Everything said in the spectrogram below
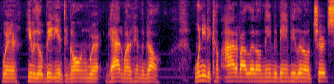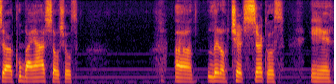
where he was obedient to going where God wanted him to go. We need to come out of our little namey bamby little church uh, kumbaya socials, uh, little church circles, and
